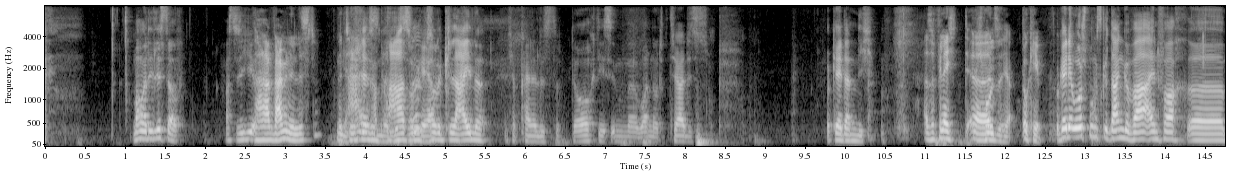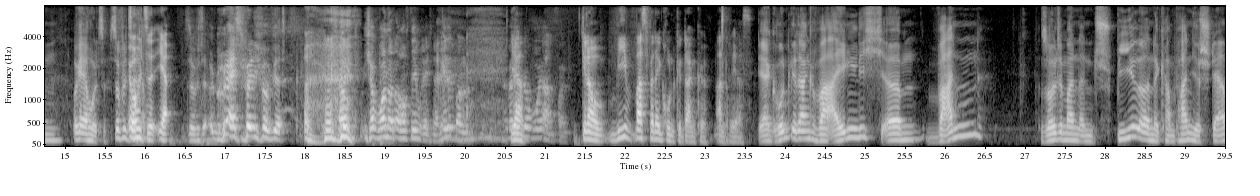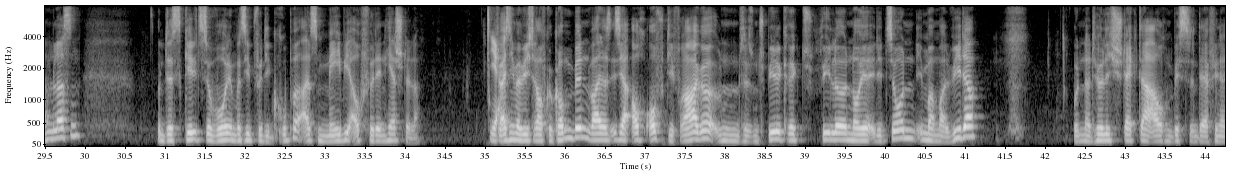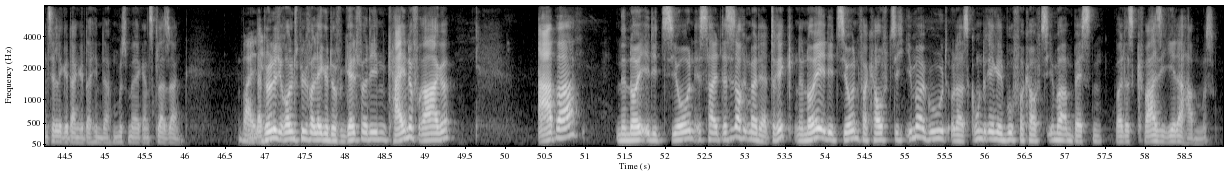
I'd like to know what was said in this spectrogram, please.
Mach mal die Liste auf. Hast du die hier? Haben wir eine Liste? Eine Ja, ist ein paar, so, eine, Okay. so eine kleine. Ich habe keine Liste. Doch, die ist im äh, OneNote. Tja, das. Okay, dann nicht. Also vielleicht. Äh, hol sie her. Okay. Okay, der Ursprungsgedanke war einfach. Ähm, okay, er holt sie. So viel Er holt sie, ja. So viel Zeit. Er ist völlig verwirrt. Ich habe OneNote auch auf dem Rechner. Redet mal. Ja. nur, wo ihr anfangt. Genau. Wie, was war der Grundgedanke, Andreas? Der Grundgedanke war eigentlich, ähm, wann sollte man ein Spiel oder eine Kampagne sterben lassen? Und das gilt sowohl im Prinzip für die Gruppe als maybe auch für den Hersteller. Ja. Ich weiß nicht mehr, wie ich drauf gekommen bin, weil es ist ja auch oft die Frage, ein Spiel kriegt viele neue Editionen immer mal wieder. Und natürlich steckt da auch ein bisschen der finanzielle Gedanke dahinter, muss man ja ganz klar sagen. Weil Natürlich, Rollenspielverleger dürfen Geld verdienen, keine Frage. Aber eine neue Edition ist halt, das ist auch immer der Trick. Eine neue Edition verkauft sich immer gut oder das Grundregelbuch verkauft sich immer am besten, weil das quasi jeder haben muss.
